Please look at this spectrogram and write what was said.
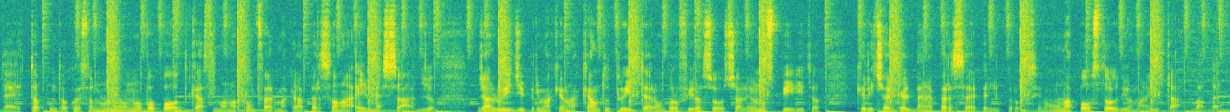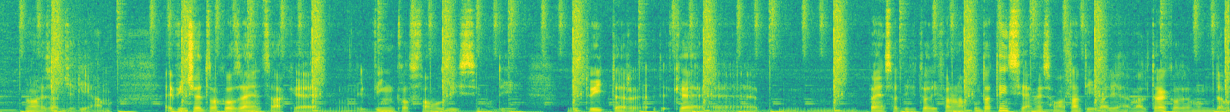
detto appunto questo non è un nuovo podcast, ma una conferma che la persona è il messaggio Gianluigi prima che un account Twitter, un profilo social e uno spirito che ricerca il bene per sé e per il prossimo, un apostolo di umanità, vabbè, non esageriamo. E Vincenzo Cosenza, che è il Vincos famosissimo di, di Twitter, che eh, pensa addirittura di fare una puntata insieme, insomma, tanti varie altre cose, non devo,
